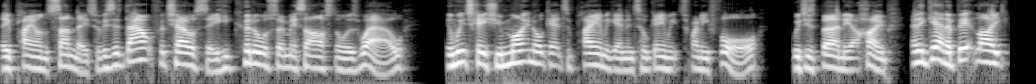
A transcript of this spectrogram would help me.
they play on Sunday. So if he's a doubt for Chelsea, he could also miss Arsenal as well. In which case, you might not get to play him again until game week 24 which is Burnley at home. And again, a bit like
